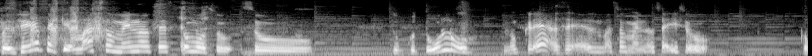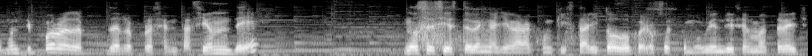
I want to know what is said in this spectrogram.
pues fíjate que más o menos es como su, su, su Cthulhu, no creas, ¿eh? es más o menos ahí su, como un tipo de, representación de no sé si este venga a llegar a conquistar y todo, pero pues como bien dice el Master Age,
